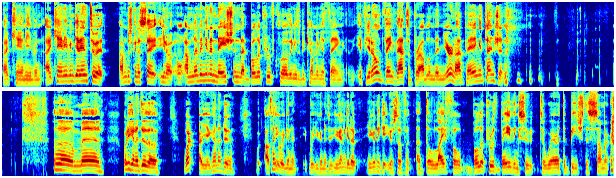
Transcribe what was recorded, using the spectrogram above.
I can't even. I can't even get into it. I'm just gonna say, you know, I'm living in a nation that bulletproof clothing is becoming a thing. If you don't think that's a problem, then you're not paying attention. oh man, what are you gonna do though? What are you gonna do? I'll tell you what you're gonna what you're gonna do. You're gonna get a you're gonna get yourself a, a delightful bulletproof bathing suit to wear at the beach this summer.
